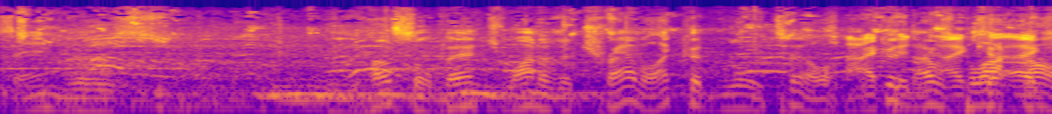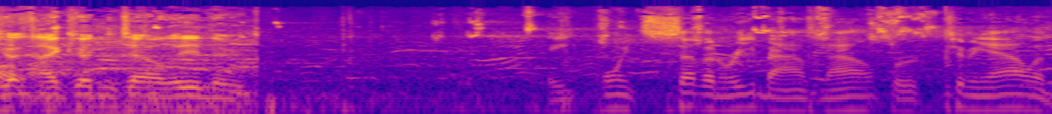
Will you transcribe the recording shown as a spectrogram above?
Samuels, the hustle bench wanted to travel. I couldn't really tell. I couldn't. I was I, I, off. I couldn't tell either. 8.7 rebounds now for Timmy Allen.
